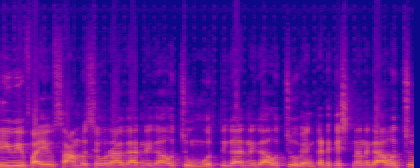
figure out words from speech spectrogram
టీవీ ఫైవ్ సాంబశివరావు గారిని కావచ్చు మూర్తి గారిని కావచ్చు వెంకటకృష్ణని కావచ్చు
